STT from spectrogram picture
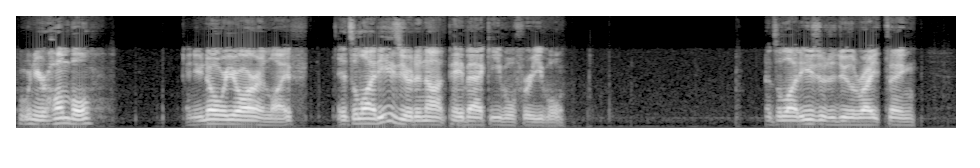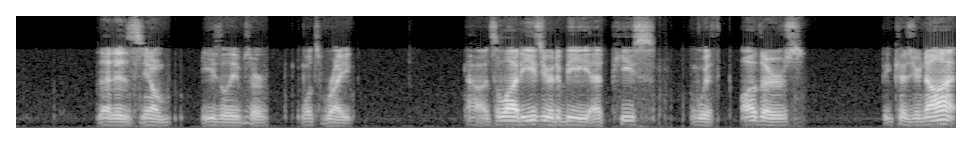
When you're humble and you know where you are in life, it's a lot easier to not pay back evil for evil. It's a lot easier to do the right thing that is, you know, easily observed what's right. Uh, it's a lot easier to be at peace with others because you're not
